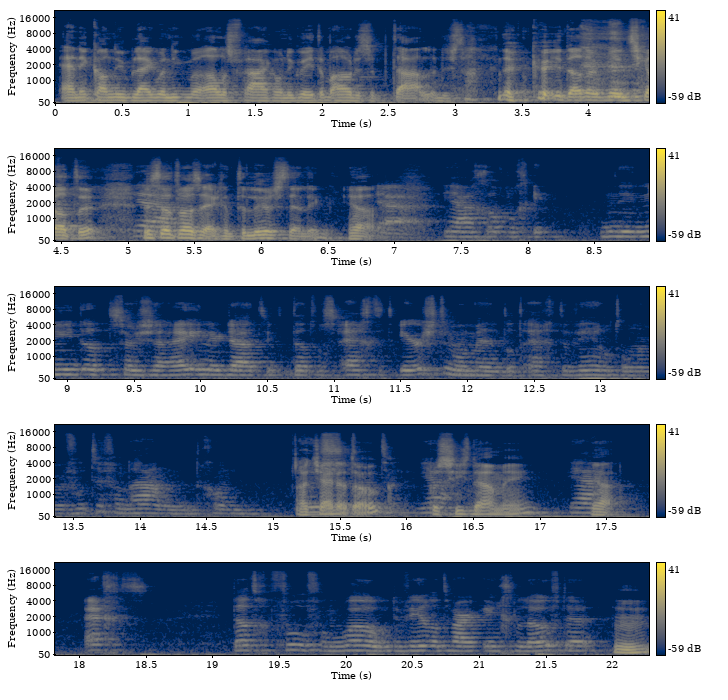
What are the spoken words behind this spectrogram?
En ik kan nu blijkbaar niet meer alles vragen, want ik weet dat mijn ouders het betalen. Dus dan, dan kun je dat ook inschatten. Ja. Dus dat was echt een teleurstelling, ja. Ja, ja grappig. Ik, nu, nu dat zo zei, inderdaad, ik, dat was echt het eerste moment dat echt de wereld onder mijn gewoon... Had jij dat ook? Ja, Precies daarmee? Ja, Ja. echt. Dat gevoel van wow, de wereld waar ik in geloofde, Mhm.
